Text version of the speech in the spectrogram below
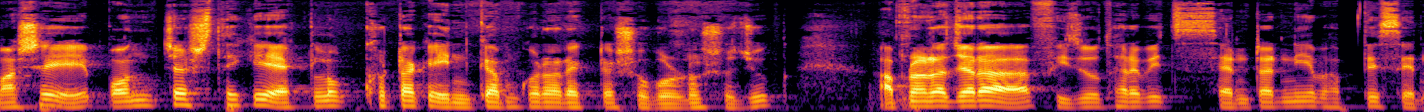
মাসে পঞ্চাশ থেকে এক লক্ষ টাকা ইনকাম করার একটা সুবর্ণ সুযোগ। আপনারা যারা ফিজিওথেরাপি সেন্টার নিয়ে ভাবতেছেন,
